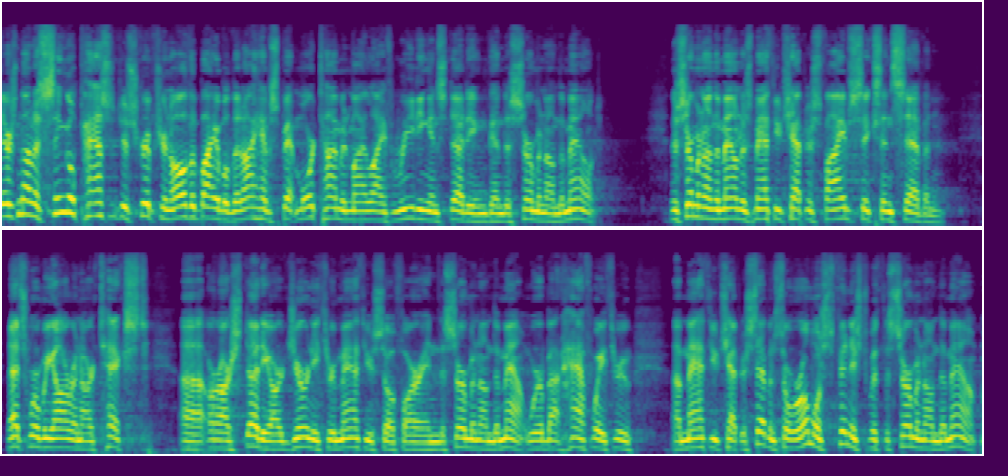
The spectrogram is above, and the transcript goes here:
there's not a single passage of Scripture in all the Bible that I have spent more time in my life reading and studying than the Sermon on the Mount. The Sermon on the Mount is Matthew chapters 5, 6, and 7. That's where we are in our text uh, or our study, our journey through Matthew so far in the Sermon on the Mount. We're about halfway through uh, Matthew chapter 7. So we're almost finished with the Sermon on the Mount.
